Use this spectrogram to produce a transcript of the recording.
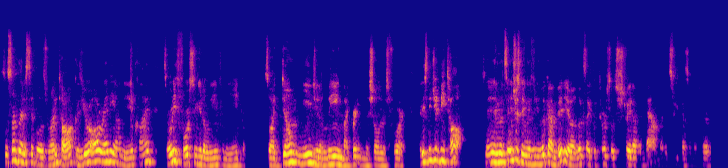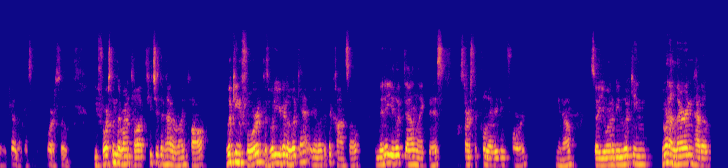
So something as simple as run tall, because you're already on the incline. It's already forcing you to lean from the ankle. So I don't need you to lean by putting the shoulders forward. I just need you to be tall. So, and what's interesting is when you look on video, it looks like the torso is straight up and down, but it's because of the curve of the tread, like I said before. So you force them to run tall, it teaches them how to run tall, looking forward, because what are you going to look at? You're going to look at the console. The minute you look down like this, it starts to pull everything forward, you know? So you want to be looking, you want to learn how to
